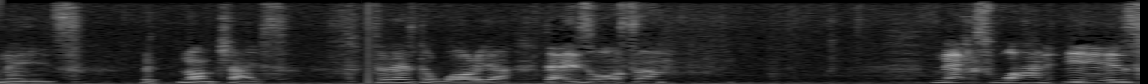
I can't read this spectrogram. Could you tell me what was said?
Nese with non-chase. So there's the Warrior. That is awesome. Next one is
